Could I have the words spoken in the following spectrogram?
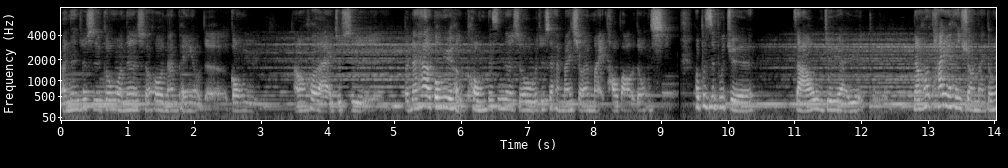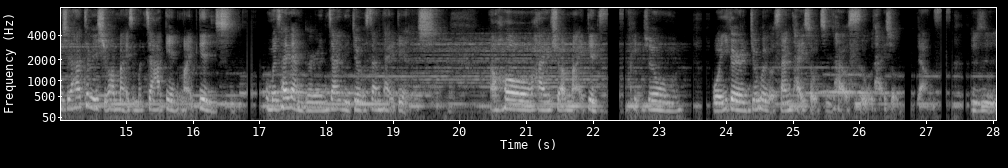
反正就是跟我那个时候男朋友的公寓，然后后来就是本来他的公寓很空，但是那时候我就是还蛮喜欢买淘宝的东西，他不知不觉杂物就越来越多。然后他也很喜欢买东西，他特别喜欢买什么家电、买电视。我们才两个人，家里就有三台电视，然后还喜欢买电子品，所以我们我一个人就会有三台手机，他有四五台手机这样子。就是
